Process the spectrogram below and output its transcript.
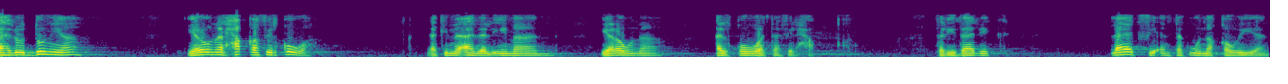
أهل الدنيا يرون الحق في القوة لكن أهل الإيمان يرون القوة في الحق. فلذلك لا يكفي أن تكون قوياً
